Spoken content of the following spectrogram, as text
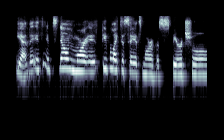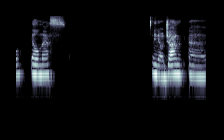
yeah, it, it's known more. It, people like to say it's more of a spiritual illness you know, John uh,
